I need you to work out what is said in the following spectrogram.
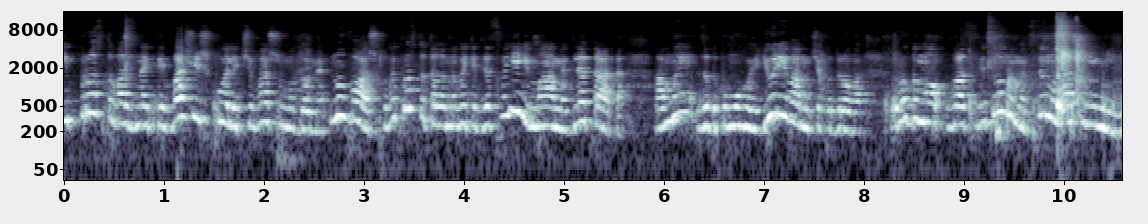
і просто вас знайти в вашій школі чи в вашому домі ну важко. Ви просто талановиті для своєї мами, для тата. А ми за допомогою Юрія Івановича Бодрова робимо вас відомими в цьому нашому місті.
